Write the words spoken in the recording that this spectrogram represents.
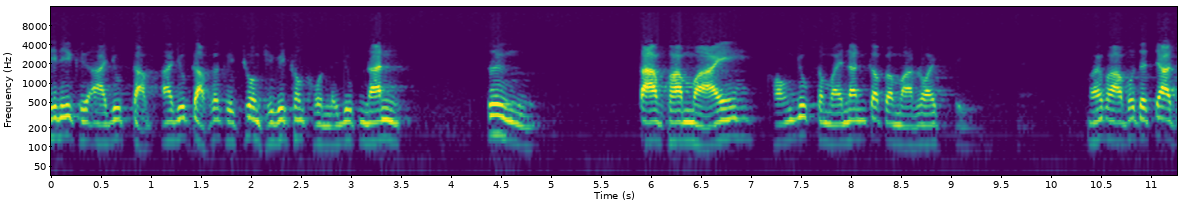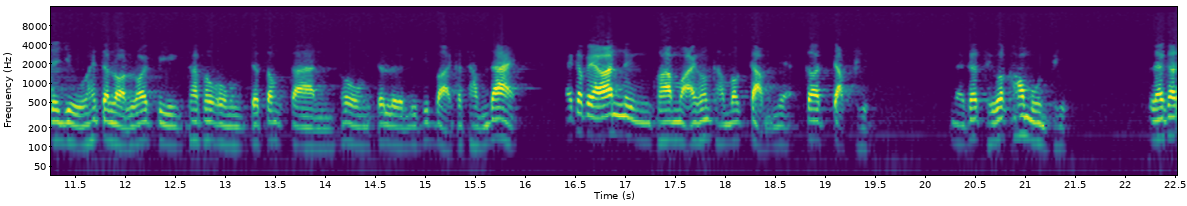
ที่นี้คืออายุกับอายุกับก็คือช่วงชีวิตของคนในยุคนั้น ซึ่งตามความหมายของยุคสมัยนั้นก็ประมาณร้อยปี หมายความพระพุทธเจ้าจะอยู่ให้ตลอดร้อยปี ถ้าพระองค์จะต้องการพระองค์เจริญอิทธิบาทก็ทำได้แล้วก็แปลว่าหนึ่งความหมายของคำว่ากรรมเนี่ยก็จับผิดนะก็ถือว่าข้อมูลผิด แล้วก็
